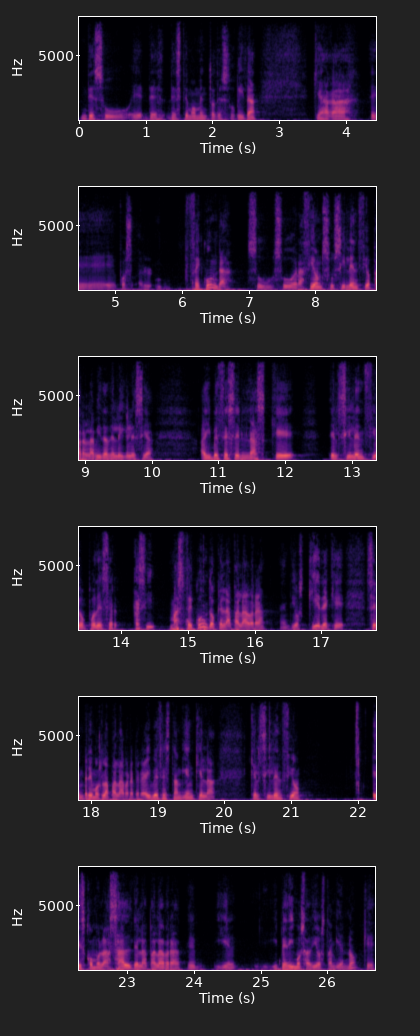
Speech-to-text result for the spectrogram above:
de, su, eh, de, este momento de su vida, que haga eh, pues, fecunda su oración, su silencio para la vida de la Iglesia hay veces en las que el silencio puede ser casi más fecundo que la palabra. ¿eh? Dios quiere que sembremos la palabra, pero hay veces también que, la, que el silencio es como la sal de la palabra ¿eh? y, el- y pedimos a Dios también, ¿no? Que,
